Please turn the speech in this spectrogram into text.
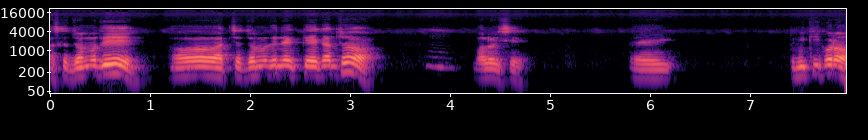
আজকে জন্মদিন? ও আচ্ছা জন্মদিনে কেক আনছো? ভালো হয়েছে। এই তুমি কি করো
